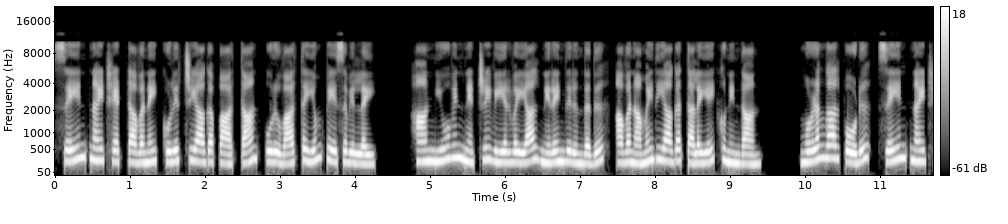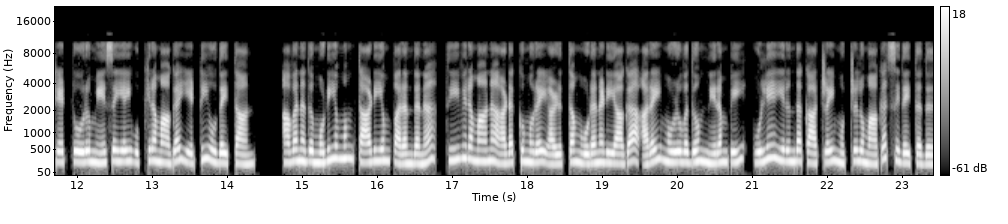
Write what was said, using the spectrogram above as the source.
செயின்ட் நைட் ஹெட் அவனை குளிர்ச்சியாக பார்த்தான் ஒரு வார்த்தையும் பேசவில்லை. ஹான் யூவின் நெற்றி வியர்வையால் நிறைந்திருந்தது. அவன் அமைதியாக தலையை குனிந்தான். முழங்கால் போடு செயின்ட் நைட் ஹெட் ஒரு மேசையை உக்கிரமாக எட்டி உதைத்தான். அவனது முடியமும் தாடியும் பறந்தன. தீவிரமான அடக்குமுறை அழுத்தம் உடனடியாக அறை முழுவதும் நிரம்பி உள்ளே இருந்த காற்றை முற்றிலுமாக சிதைத்தது.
